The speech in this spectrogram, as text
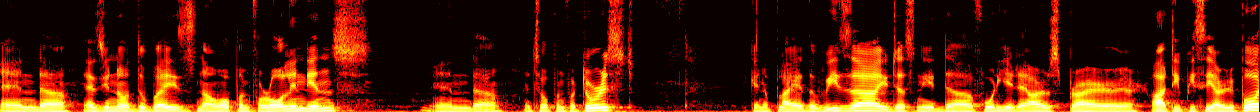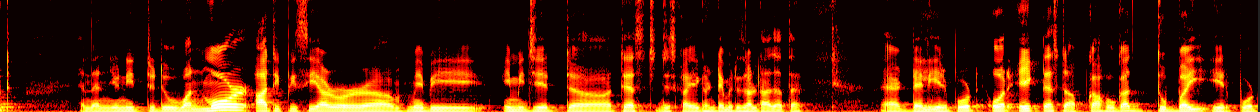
And uh, as you know, Dubai is now open for all Indians, and uh, it's open for tourists You can apply the visa you just need uh, 48 hours prior rt-pcr report and then you need to do one more rt-pcr or uh, maybe immediate uh, test जिसका एक घंटे में रिज़ल्ट आ जाता है एट दिल्ली एयरपोर्ट और एक टेस्ट आपका होगा दुबई एयरपोर्ट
